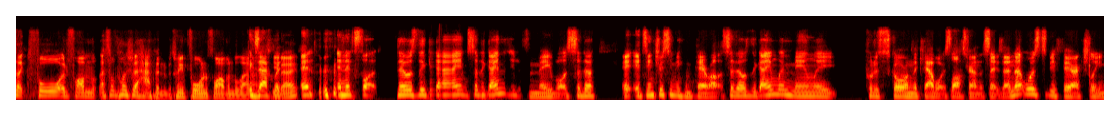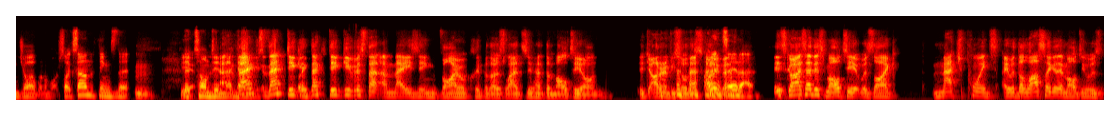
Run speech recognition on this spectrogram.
like four and five, that's supposed to happen between four and five and the ladder. exactly. You know? And and it's like there was the game. So the game that did it for me was so the it- it's interesting to compare. Right? So there was the game when Manly put a score on the Cowboys last round of the season, and that was to be fair actually enjoyable to watch. Like some of the things that Mm. That Yeah. Tom did in that, that, game. that, did like- that did give us that amazing viral clip of those lads who had the multi on. I don't know if you saw this. I didn't but say that. These guys had this multi. It was like match points. It was the last leg of their multi was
